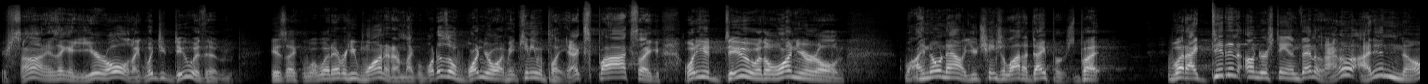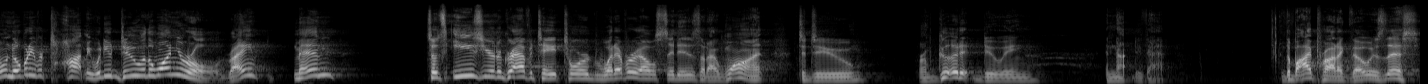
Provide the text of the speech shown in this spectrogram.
"Your son? He's like a year old. Like, what'd you do with him?" He's like, well, whatever he wanted. I'm like, what does a one year old? I mean, he can't even play Xbox. Like, what do you do with a one year old? Well, I know now you change a lot of diapers, but what I didn't understand then is I don't, I didn't know. Nobody ever taught me. What do you do with a one year old, right? Men? So it's easier to gravitate toward whatever else it is that I want to do or I'm good at doing and not do that. The byproduct, though, is this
